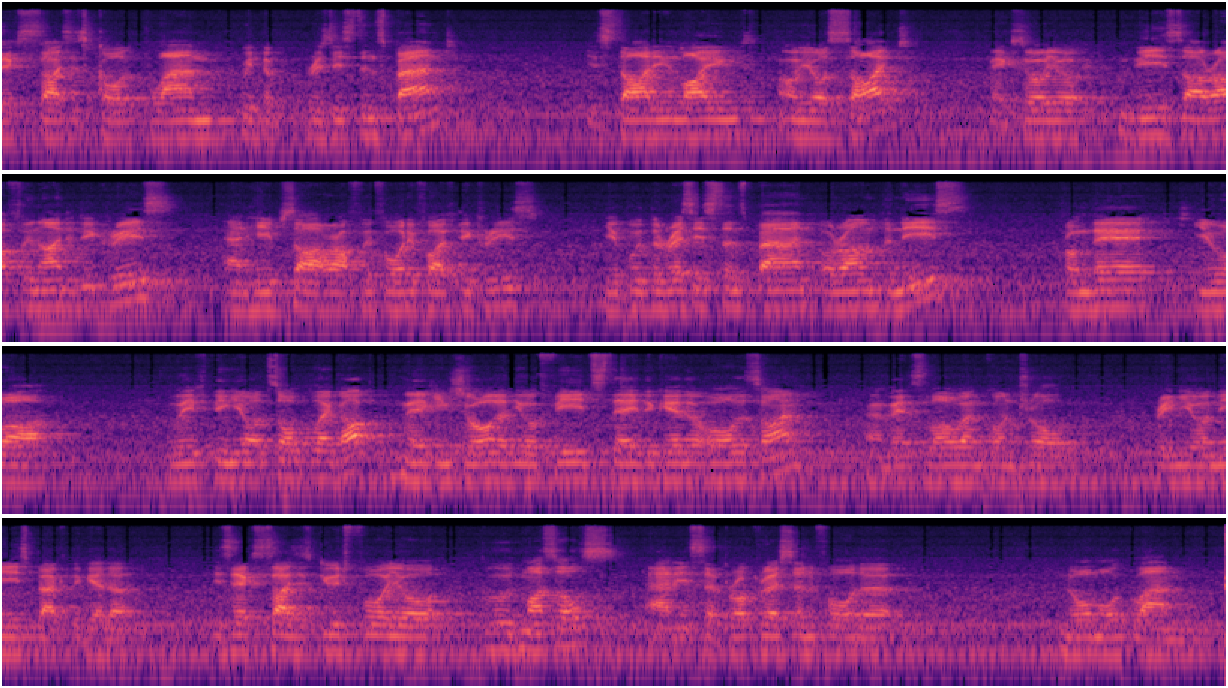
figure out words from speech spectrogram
exercise is called clam with the resistance band. You're starting lying on your side. Make sure your knees are roughly 90 degrees and hips are roughly 45 degrees. You put the resistance band around the knees. From there, you are lifting your top leg up, making sure that your feet stay together all the time. And then slow and control, bring your knees back together. This exercise is good for your glute muscles and it's a progression for the normal clam.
